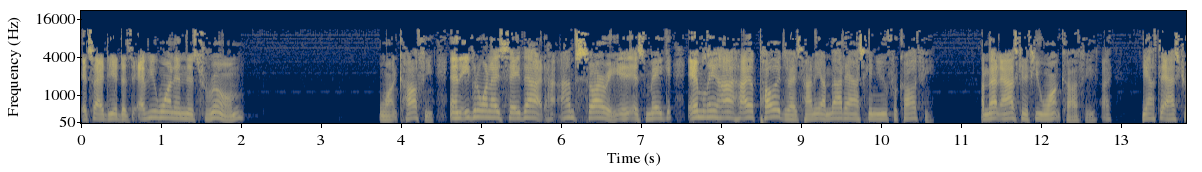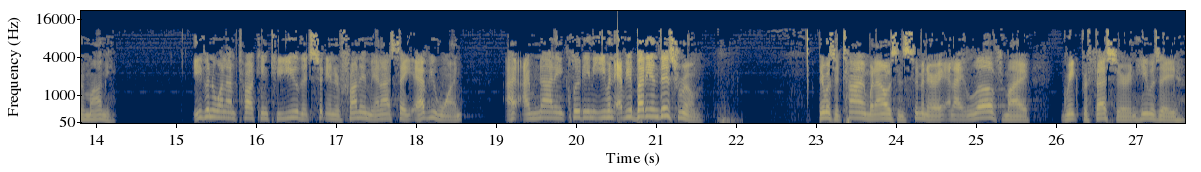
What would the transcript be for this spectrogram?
its idea, does everyone in this room want coffee? And even when I say that, I'm sorry. It's Meg, Emily, I, I apologize, honey. I'm not asking you for coffee. I'm not asking if you want coffee. I, you have to ask your mommy. Even when I'm talking to you that's sitting in front of me and I say everyone, I, I'm not including even everybody in this room. There was a time when I was in seminary and I loved my Greek professor and he was a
